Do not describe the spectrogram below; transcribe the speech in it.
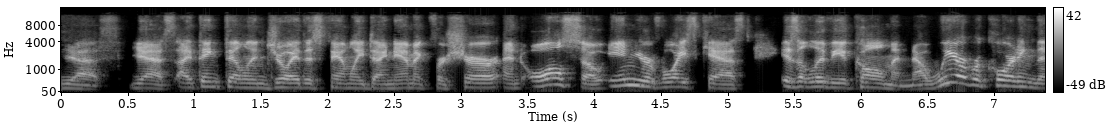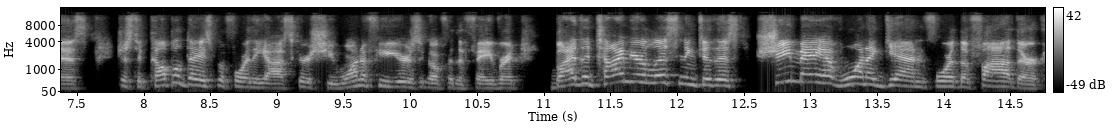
Yes, yes. I think they'll enjoy this family dynamic for sure. And also in your voice cast is Olivia Colman. Now, we are recording this just a couple days before the Oscars. She won a few years ago for The Favorite. By the time you're listening to this, she may have won again for The Father.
